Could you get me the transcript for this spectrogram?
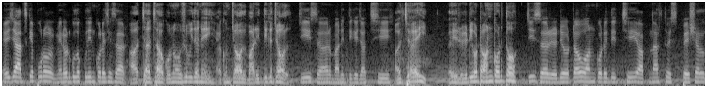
এই যে আজকে পুরো মেররগুলো ক্লিন করেছি স্যার। আচ্ছা আচ্ছা কোনো অসুবিধা নেই। এখন চল বাড়ির দিকে চল। জি স্যার বাড়ির দিকে যাচ্ছি। আচ্ছা এই এই রেডিওটা অন কর তো। জি স্যার রেডিওটাও অন করে দিচ্ছি। আপনার তো স্পেশাল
